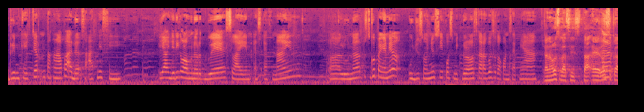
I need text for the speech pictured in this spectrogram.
Dreamcatcher entah kenapa ada saatnya sih. Ya jadi kalau menurut gue selain SF9 eh, Luna terus gue pengennya Ujusonyo sih Cosmic Girl. Sekarang gue suka konsepnya. Karena lo suka si Star, eh lo Eh, suka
